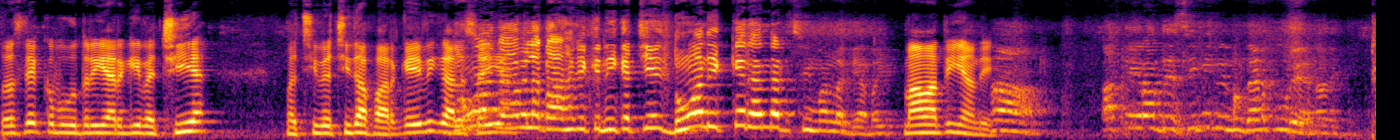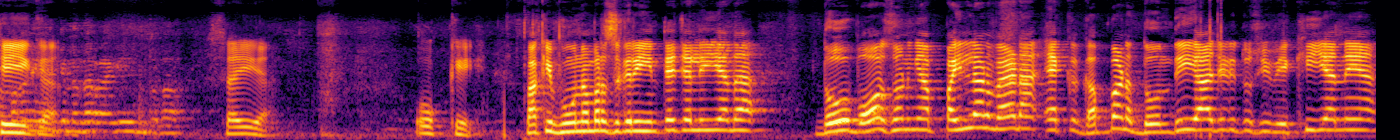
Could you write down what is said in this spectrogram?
ਦੋਸਤੇ ਕਬੂਤਰੀ ਵਰਗੀ ਬੱਚੀ ਆ। ਮੱਛੀ ਬੱਚੀ ਦਾ ਫ਼ਰਕ ਇਹ ਵੀ ਗੱਲ ਸਹੀ ਆ। ਆ ਵੇਲਾ ਗਾਹ ਜੇ ਕਿੰਨੀ ਕੱਚੀ ਹੈ, ਦੋਵਾਂ ਦੇ ਇੱਕੇ ਦਿਨ ਦਾ ਸੀਮਨ ਲੱਗਿਆ ਬਾਈ। ਮਾਵਾਂ ਧੀਆਂ ਦੇ। ਹਾਂ। ਆ 13 ਦੇਸੀ ਮਹੀਨੇ ਨੂੰ ਦਿਨ ਪੂਰੇ ਆ ਇਹਨਾਂ ਦੇ। ਠੀਕ ਪਤਾ ਨੀ ਆ। ਕਿੰਨੇ ਦਿਨ ਰਹਿ ਗਏ ਨਹੀਂ ਪਤਾ। ਸਹੀ ਆ। ਓਕੇ। ਬਾਕੀ ਫੋਨ ਨੰਬਰ ਸਕਰੀਨ ਤੇ ਚੱਲੀ ਜਾਂਦਾ। ਦੋ ਬਹੁਤ ਸੋਹਣੀਆਂ ਪਹਿਲਣ ਵਹਿੜਾਂ ਇੱਕ ਗੱਬਣ ਦੋਂਦੀ ਆ ਜਿਹੜੀ ਤੁਸੀਂ ਵੇਖੀ ਜਾਂਦੇ ਆ।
